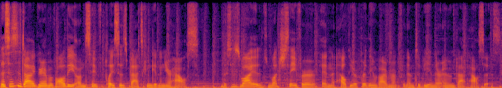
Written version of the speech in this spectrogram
This is a diagram of all the unsafe places bats can get in your house. This is why it is much safer and healthier for the environment for them to be in their own bat houses.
